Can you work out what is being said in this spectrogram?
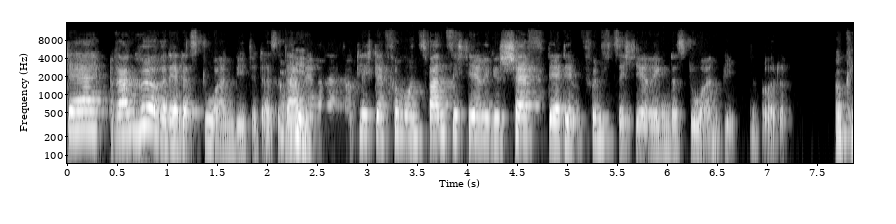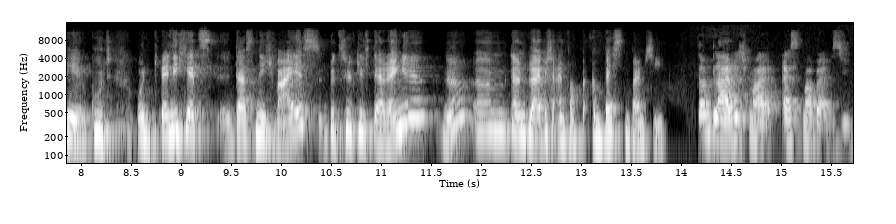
der Rang höhere, der das Du anbietet. Also okay. da wäre dann wirklich der 25-jährige Chef, der dem 50-jährigen das Du anbieten würde. Okay, gut. Und wenn ich jetzt das nicht weiß bezüglich der Ränge, ne, ähm, dann bleibe ich einfach am besten beim Sie. Dann bleibe ich mal erstmal beim Sie.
